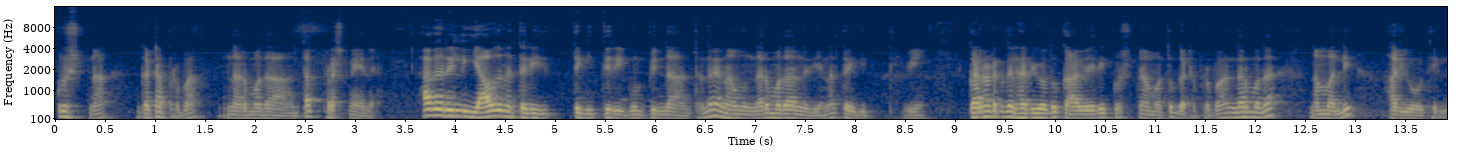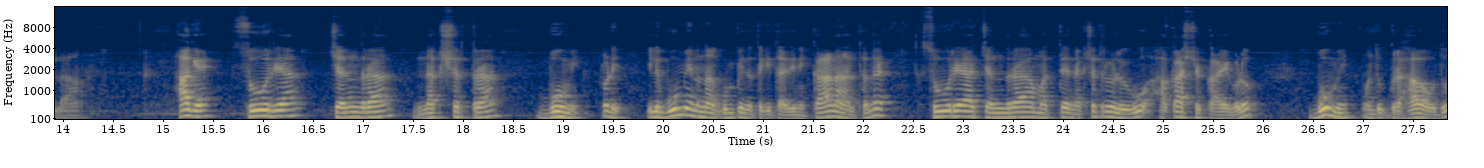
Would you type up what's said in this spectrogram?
ಕೃಷ್ಣ ಘಟಪ್ರಭ ನರ್ಮದಾ ಅಂತ ಪ್ರಶ್ನೆ ಇದೆ. ಹಾಗಾದರೆ ಇಲ್ಲಿ ಯಾವುದನ್ನು ತೆರಿ, ತೆಗಿತೀರಿ ಗುಂಪಿಂದ ಅಂತಂದರೆ ನಾವು ನರ್ಮದಾ ನದಿಯನ್ನು ತೆಗಿತೀವಿ. ಕರ್ನಾಟಕದಲ್ಲಿ ಹರಿಯೋದು ಕಾವೇರಿ, ಕೃಷ್ಣ ಮತ್ತು ಘಟಪ್ರಭ. ನರ್ಮದಾ ನಮ್ಮಲ್ಲಿ ಹರಿಯೋದಿಲ್ಲ. ಹಾಗೆ ಸೂರ್ಯ, ಚಂದ್ರ, ನಕ್ಷತ್ರ, ಭೂಮಿ. ನೋಡಿ ಇಲ್ಲಿ ಭೂಮಿಯನ್ನು ನಾನು ಗುಂಪಿಂದ ತೆಗಿತಾ ಇದ್ದೀನಿ. ಕಾರಣ ಅಂತಂದರೆ ಸೂರ್ಯ, ಚಂದ್ರ ಮತ್ತು ನಕ್ಷತ್ರಗಳು ಇವು ಆಕಾಶಕಾಯಗಳು ಭೂಮಿ ಒಂದು ಗ್ರಹ ಹೌದು.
